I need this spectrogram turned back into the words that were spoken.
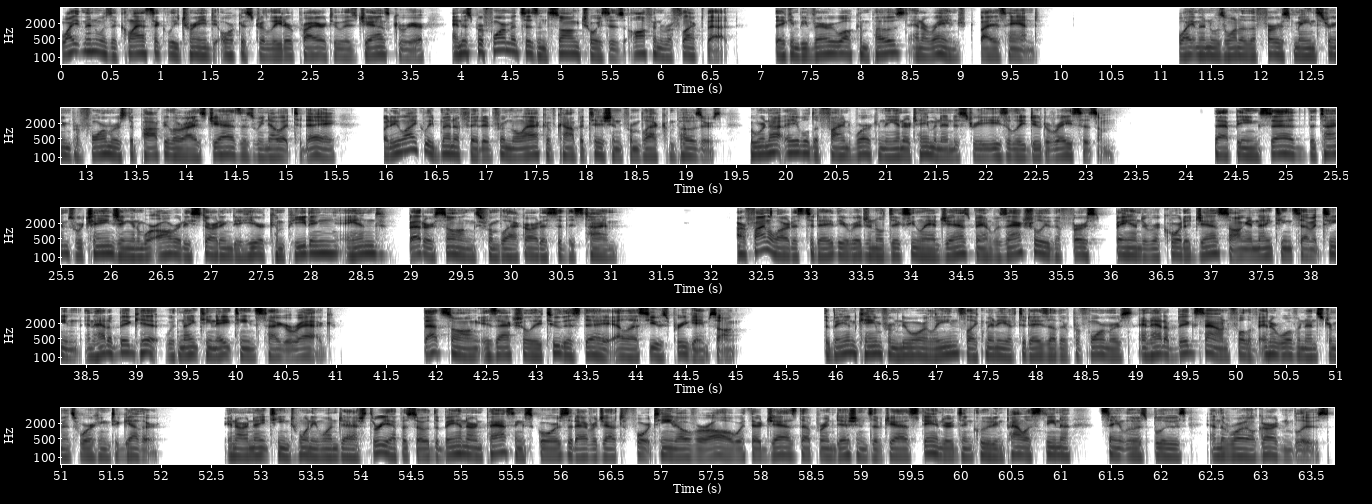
Whiteman was a classically trained orchestra leader prior to his jazz career, and his performances and song choices often reflect that. They can be very well composed and arranged by his hand. Whiteman was one of the first mainstream performers to popularize jazz as we know it today, but he likely benefited from the lack of competition from black composers, who were not able to find work in the entertainment industry easily due to racism. That being said, the times were changing and we're already starting to hear competing and better songs from black artists at this time. Our final artist today, the original Dixieland Jazz Band, was actually the first band to record a jazz song in 1917 and had a big hit with 1918's Tiger Rag. That song is actually to this day LSU's pregame song. The band came from New Orleans, like many of today's other performers, and had a big sound full of interwoven instruments working together. In our 1921 3 episode, the band earned passing scores that average out to 14 overall with their jazzed up renditions of jazz standards, including Palesteena, St. Louis Blues, and the Royal Garden Blues.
